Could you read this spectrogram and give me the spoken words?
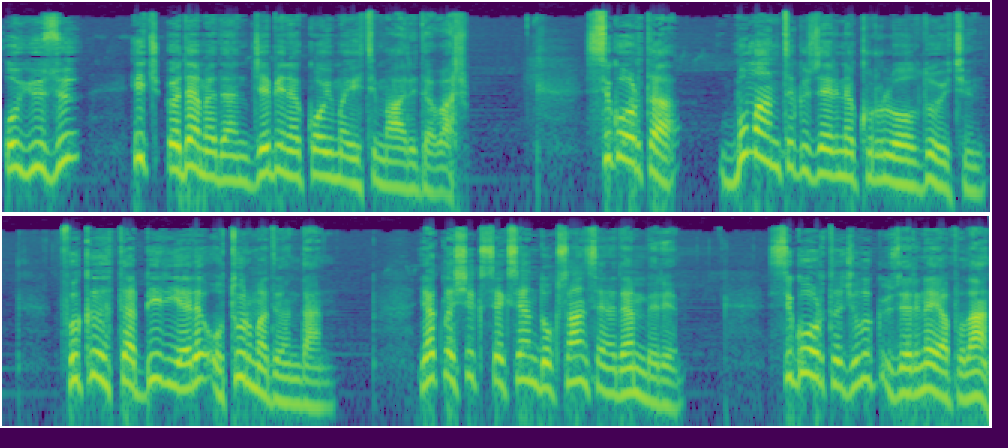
O yüzü hiç ödemeden cebine koyma ihtimali de var. Sigorta bu mantık üzerine kurulu olduğu için fıkıhta bir yere oturmadığından yaklaşık 80-90 seneden beri sigortacılık üzerine yapılan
